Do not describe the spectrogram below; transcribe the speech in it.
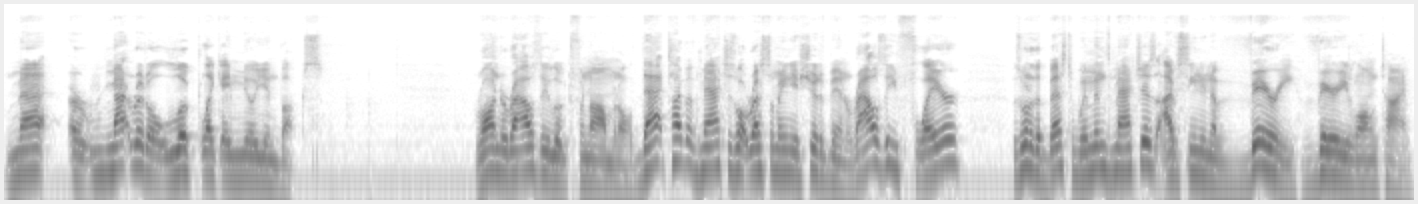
Matt or Matt Riddle looked like a million bucks. Ronda Rousey looked phenomenal. That type of match is what WrestleMania should have been. Rousey Flair was one of the best women's matches I've seen in a very, very long time.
